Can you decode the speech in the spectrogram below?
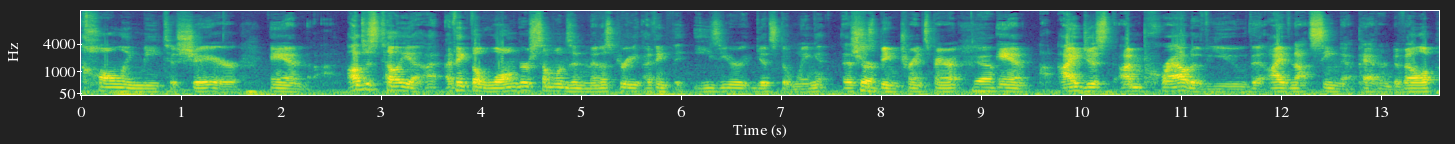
calling me to share? And I'll just tell you, I, I think the longer someone's in ministry, I think the easier it gets to wing it. That's Sure. just being transparent. Yeah. And I just, I'm proud of you that I've not seen that pattern develop,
